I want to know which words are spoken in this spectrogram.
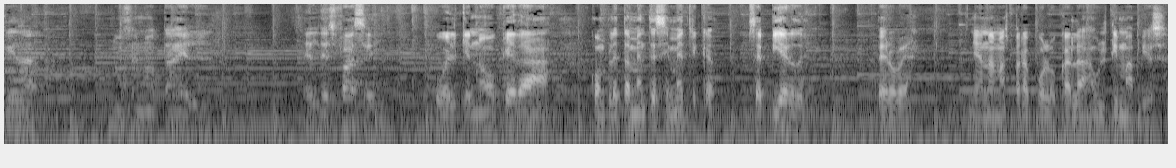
queda, no se nota el, el desfase o el que no queda completamente simétrica, se pierde. Pero vean, ya nada más para colocar la última pieza.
